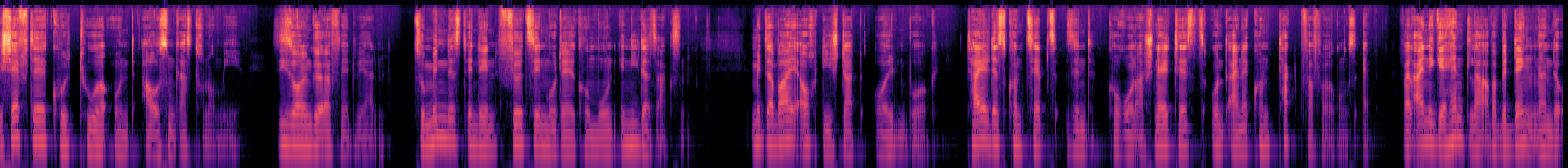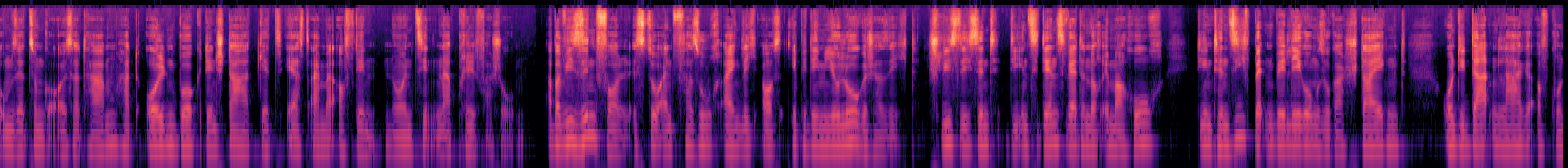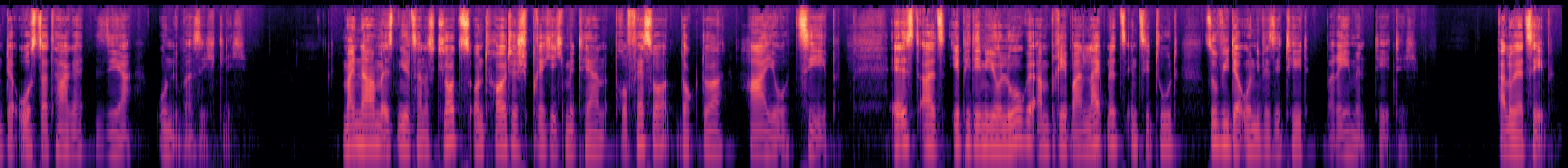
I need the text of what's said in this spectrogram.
Geschäfte, Kultur und Außengastronomie. Sie sollen geöffnet werden. Zumindest in den 14 Modellkommunen in Niedersachsen. Mit dabei auch die Stadt Oldenburg. Teil des Konzepts sind Corona-Schnelltests und eine Kontaktverfolgungs-App. Weil einige Händler aber Bedenken an der Umsetzung geäußert haben, hat Oldenburg den Start jetzt erst einmal auf den 19. April verschoben. Aber wie sinnvoll ist so ein Versuch eigentlich aus epidemiologischer Sicht? Schließlich sind die Inzidenzwerte noch immer hoch, die Intensivbettenbelegung sogar steigend und die Datenlage aufgrund der Ostertage sehr unübersichtlich. Mein Name ist Nils Hannes Klotz und heute spreche ich mit Herrn Professor Dr. Hajo Zeb. Er ist als Epidemiologe am Bremen-Leibniz-Institut sowie der Universität Bremen tätig. Hallo, Herr Zeb.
